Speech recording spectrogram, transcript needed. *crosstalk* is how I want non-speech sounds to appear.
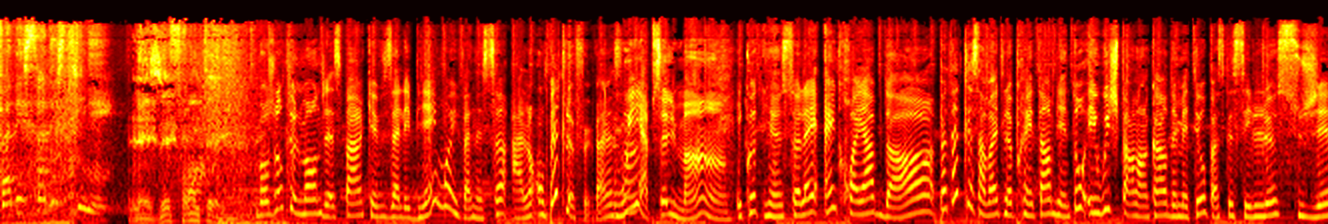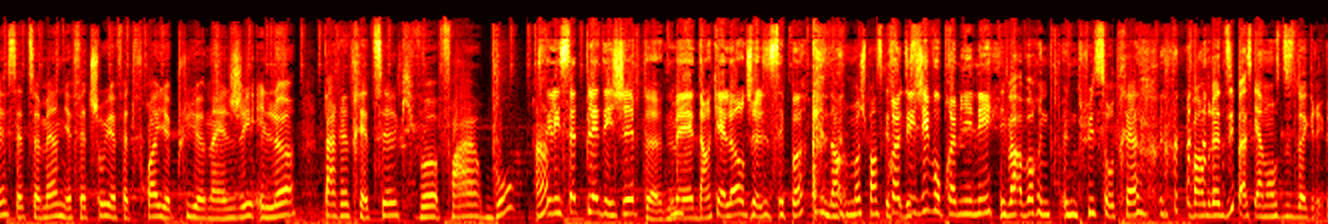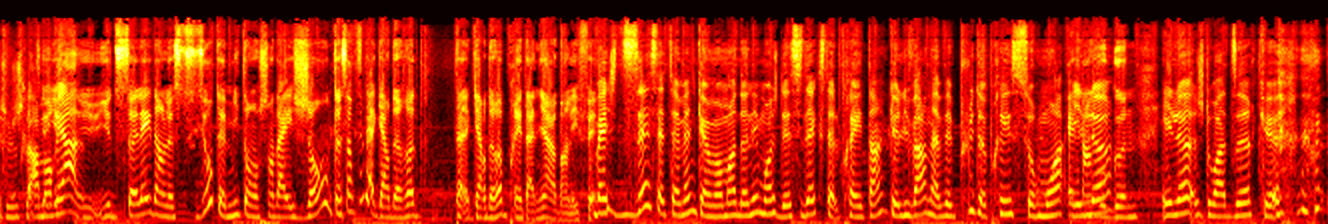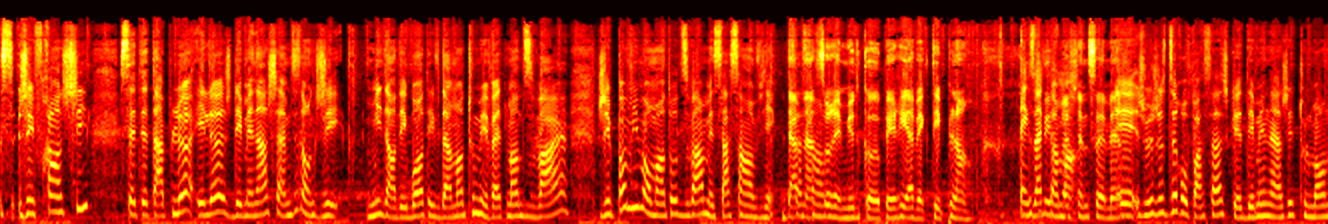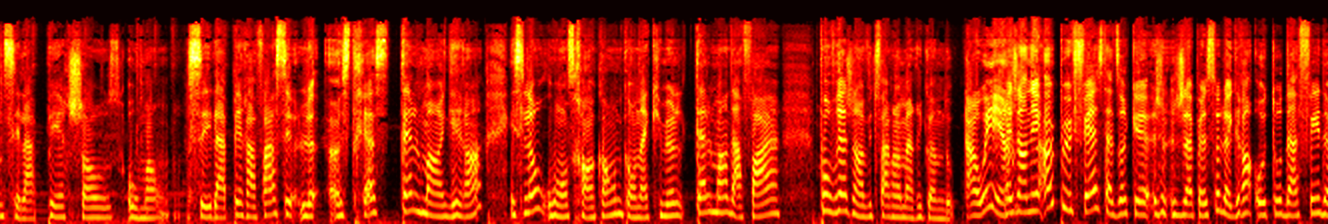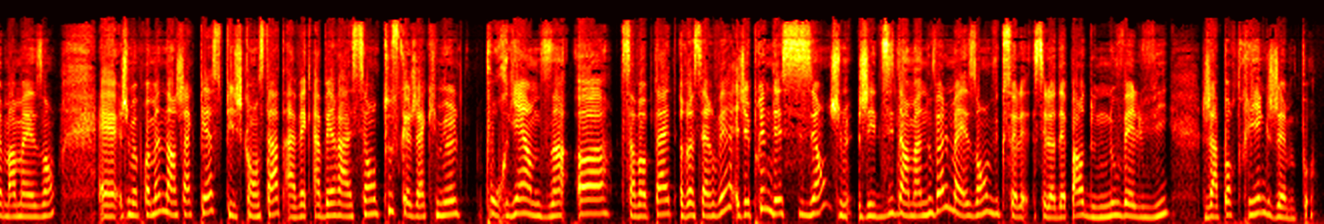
Vanessa Destinée. Les effrontés. Bonjour tout le monde, j'espère que vous allez bien. Moi et Vanessa, allons, on pète le feu, Vanessa. Oui, absolument. Écoute, il y a un soleil incroyable dehors. Peut-être que ça va être le printemps bientôt. Et oui, je parle encore de météo parce que c'est le sujet cette semaine. Il a fait chaud, il a fait froid, il a plu, il a neigé. Et là, paraîtrait-il qu'il va faire beau. Hein? C'est les sept plaies d'Égypte, mais dans quel ordre, je ne sais pas. *laughs* Moi, je pense que Protégez vos premiers-nés. Il va y avoir une, une pluie sauterelle *laughs* vendredi parce qu'il annonce 10 degrés. Je veux juste là, à Montréal. Il y, a, il y a du soleil dans le studio. T'as mis ton chandail jaune. T'as sorti ta garde-robe, ta garde-robe printanière dans les faits. Ben, je disais cette semaine qu'à un moment donné, moi, je décidais que c'était le printemps, que l'hiver n'avait plus de prise sur moi. Et là, et là, je dois dire que *laughs* j'ai franchi cette étape-là. Et là, je déménage samedi, donc j'ai mis dans des boîtes, évidemment, tous mes vêtements d'hiver. J'ai pas mis mon manteau d'hiver, mais ça s'en vient. Dame Ça Nature est mieux de coopérer avec tes plans. *laughs* Exactement. Et je veux juste dire au passage que déménager tout le monde, c'est la pire chose au monde. C'est la pire affaire. C'est un stress tellement grand. Et c'est là où on se rend compte qu'on accumule tellement d'affaires. Pour vrai, j'ai envie de faire un Marie Kondo. Ah oui, hein? Mais j'en ai un peu fait, c'est-à-dire que j'appelle ça le grand auto-dafé de ma maison. Euh, je me promène dans chaque pièce puis je constate avec aberration tout ce que j'accumule pour rien en me disant ah ça va peut-être resservir. Et J'ai pris une décision. J'ai dit dans ma nouvelle maison, vu que c'est le- c'est le départ d'une nouvelle vie, j'apporte rien que j'aime pas.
